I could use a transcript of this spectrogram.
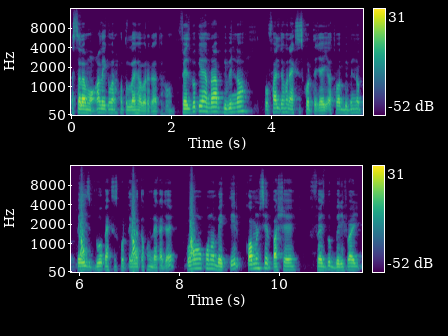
আসসালামু আলাইকুম রহমতুল্লাহ বরকাত ফেসবুকে আমরা বিভিন্ন প্রোফাইল যখন অ্যাক্সেস করতে যাই অথবা বিভিন্ন পেজ গ্রুপ অ্যাক্সেস করতে গেলে তখন দেখা যায়, কোনো কোনো ব্যক্তির কমেন্টসের পাশে ফেসবুক ভেরিফাইড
